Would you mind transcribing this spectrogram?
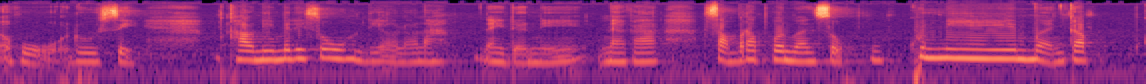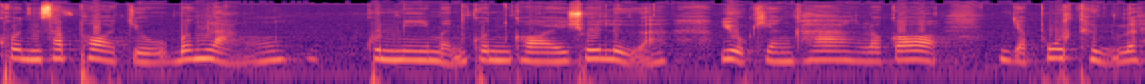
โอ้โหดูสิ คราวนี้ไม่ได้สู้คนเดียวแล้วนะ ในเดือนนี้นะคะสำหรับคนวันศุกร์คุณมีเหมือนกับคนซัพพอร์ตอยู่เบื้องหลัง คุณมีเหมือนคนคอยช่วยเหลือ อยู่เคียงข้างแล้วก็อย่าพูดถึงเลย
